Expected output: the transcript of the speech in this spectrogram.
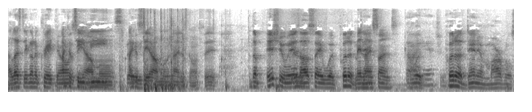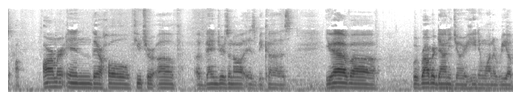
unless they're gonna create their I own can see TV how Moon. space. I can see how Moon Knight is gonna fit. The issue is, I'll say, would put a Midnight dent, Suns. would put a dent in Marvel's armor in their whole future of Avengers and all is because you have uh with Robert Downey Jr. He didn't want to re up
